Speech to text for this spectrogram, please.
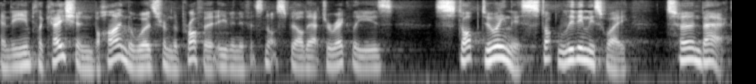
And the implication behind the words from the prophet, even if it's not spelled out directly, is stop doing this, stop living this way, turn back,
